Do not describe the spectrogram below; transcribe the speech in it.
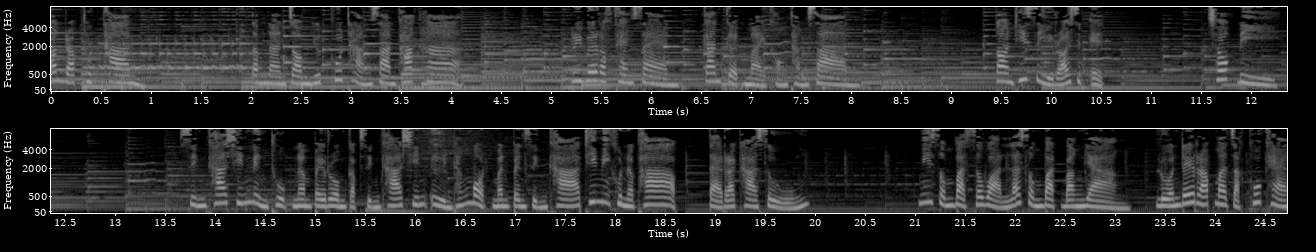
ต้อนรับทุกท่าน ตำนานจอมยุทธพูดถังซานภาค 5 River of t a n g s a n การเกิดใหม่ของถังซาน ตอนที่ 411 โชคดี สินค้าชิ้นหนึ่งถูกนำไปรวมกับสินค้าชิ้นอื่นทั้งหมดมันเป็นสินค้าที่มีคุณภาพ แต่ราคาสูง มีสมบัติสวรรค์และสมบัติบางอย่างล้วนได้รับมาจากผู้แข็ง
